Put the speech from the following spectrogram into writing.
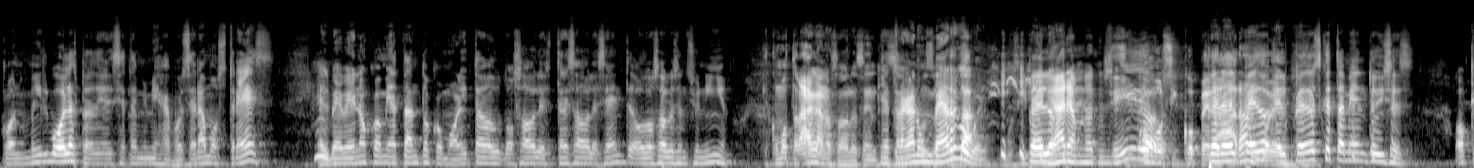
con mil bolas, pero yo decía también mi hija, pues éramos tres. El bebé no comía tanto como ahorita dos adoles- tres adolescentes o dos adolescentes y un niño. ¿Cómo tragan los adolescentes? Que tragan un vergo, güey. Como si Pero- cooperaran, ¿no? Sí, Como si pero el pedo, güey. el pedo es que también tú dices, ok,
